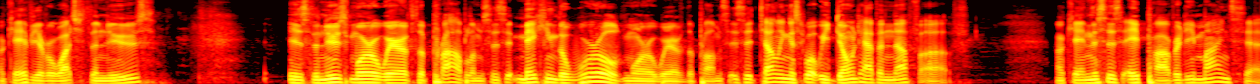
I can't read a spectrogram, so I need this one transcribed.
Okay, have you ever watched the news? Is the news more aware of the problems? Is it making the world more aware of the problems? Is it telling us what we don't have enough of? Okay, and this is a poverty mindset.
